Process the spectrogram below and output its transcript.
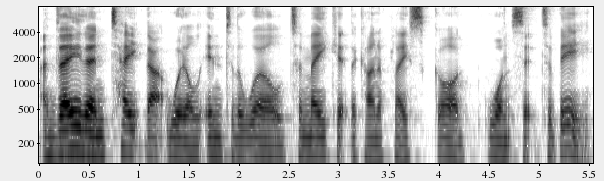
and they then take that will into the world to make it the kind of place God wants it to be.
